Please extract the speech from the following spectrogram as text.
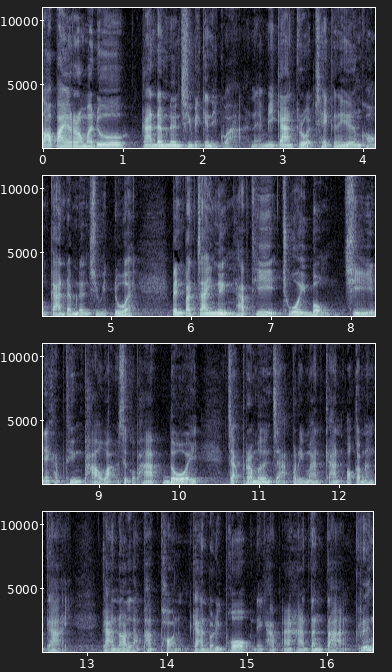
ต่อไปเรามาดูการดำเนินชีวิตกันดีกว่านะมีการตรวจเช็คในเรื่องของการดำเนินชีวิตด้วย เป็นปัจจัยหนึ่งครับที่ช่วยบ่งชี้นะครับถึงภาวะสุขภาพโดยจะประเมินจากปริมาณการออกกำลังกาย การนอนหลับพักผ่อน การบริโภคนะครับอาหารต่างๆ เครื่อง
